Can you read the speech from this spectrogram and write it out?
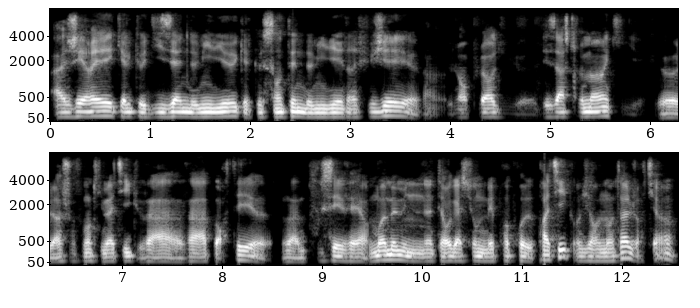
à gérer quelques dizaines de milliers, quelques centaines de milliers de réfugiés, l'ampleur du désastre humain qui le réchauffement climatique va, va apporter, euh, va me pousser vers moi-même une interrogation de mes propres pratiques environnementales. Genre, tiens,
